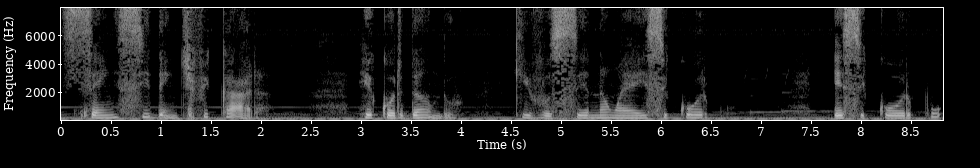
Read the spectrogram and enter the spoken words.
sem se identificar, recordando que você não é esse corpo. Esse corpo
